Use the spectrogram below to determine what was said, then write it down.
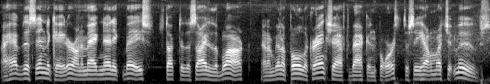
I have this indicator on a magnetic base stuck to the side of the block, and I'm going to pull the crankshaft back and forth to see how much it moves.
